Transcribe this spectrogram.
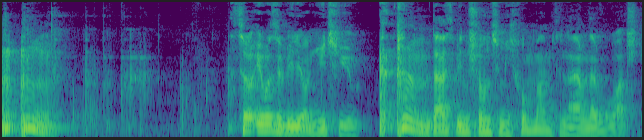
so it was a video on YouTube that's been shown to me for a month, and I've never watched.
